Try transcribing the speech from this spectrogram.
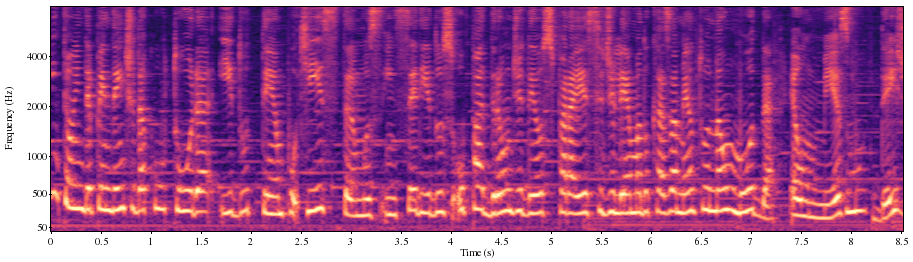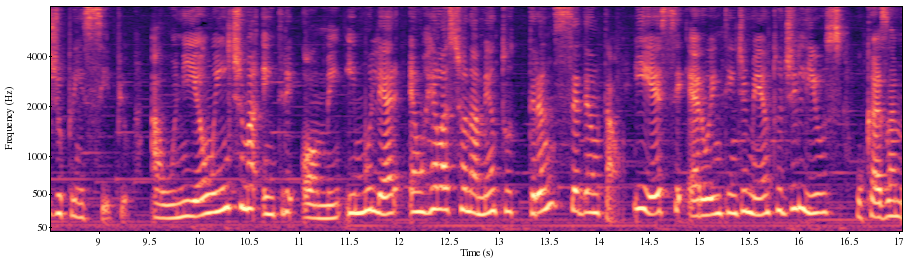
Então, independente da cultura e do tempo que estamos inseridos, o padrão de Deus para esse dilema do casamento não muda, é o mesmo desde o princípio. A união íntima entre homem e mulher é um relacionamento transcendental. E esse era o entendimento de Lewis. O casamento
